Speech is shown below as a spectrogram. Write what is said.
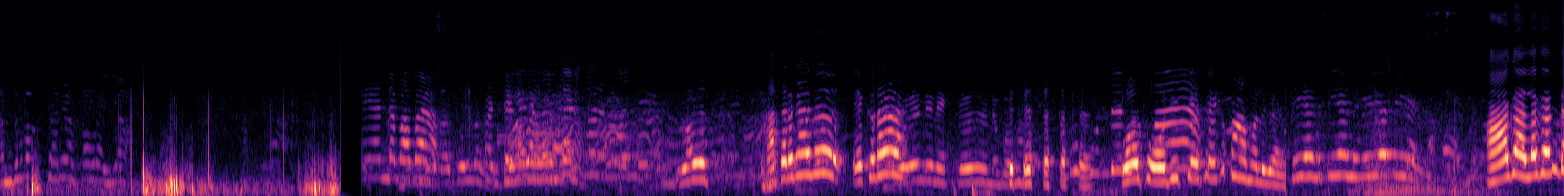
అందరూ ఒకసారి వెళ్తారు అయ్యా అక్కడ కాదు ఎక్కడ? ఓ పోటీ ఇచ్చేసాక మామూలుగా తీయండి తీయండి వీడియో తీయండి. ఆగ అలాగంట.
